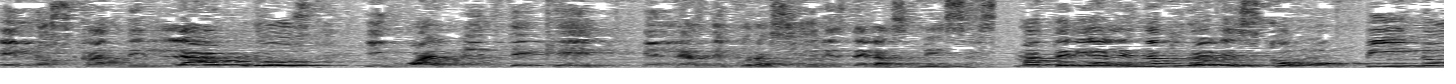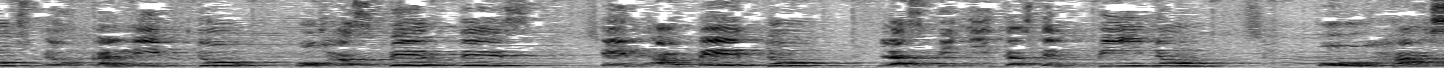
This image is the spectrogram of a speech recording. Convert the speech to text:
en los candelabros, igualmente que en las decoraciones de las mesas. Materiales naturales como pinos, eucalipto, hojas verdes, el abeto, las piñitas del pino, hojas.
